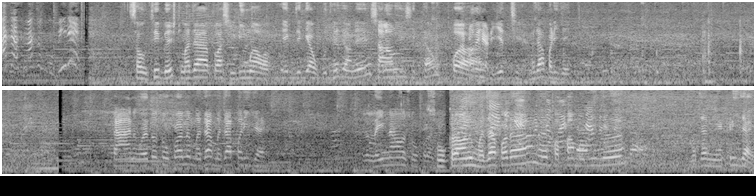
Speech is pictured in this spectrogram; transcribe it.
આ ચશ્મા શું ઊભી રે? સૌથી બેસ્ટ મજા તો આ સીડીમાં આવે. એક જગ્યા ઊભું થઈ જાવ ને શાંતિ સિક્કા ઉપર મજા પડી જાય. તાન હોય તો છોકરાને મજા મજા પડી જાય. લઈને આવો છોકરા છોકરાઓને મજા પડે ને પપ્પા મમ્મીને મજા નીકળી જાય.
